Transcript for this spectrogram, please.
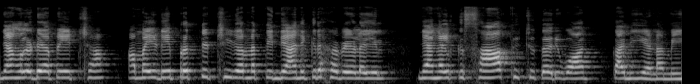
ഞങ്ങളുടെ അപേക്ഷ അമ്മയുടെ പ്രത്യക്ഷീകരണത്തിന്റെ അനുഗ്രഹവേളയിൽ ഞങ്ങൾക്ക് സാധിച്ചു തരുവാൻ കനിയണമേ.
